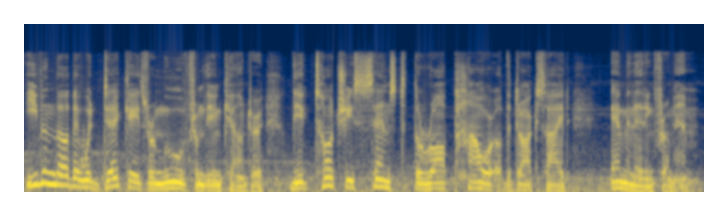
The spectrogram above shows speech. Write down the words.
Even though they were decades removed from the encounter, the Iktotchi sensed the raw power of the dark side emanating from him.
